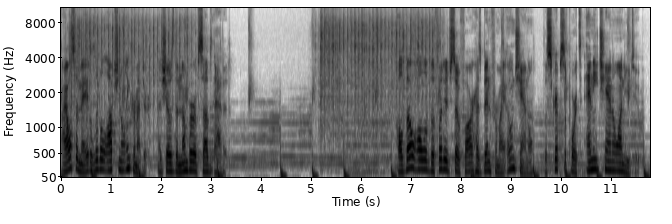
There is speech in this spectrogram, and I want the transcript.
I also made a little optional incrementer that shows the number of subs added. Although all of the footage so far has been for my own channel, the script supports any channel on YouTube.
